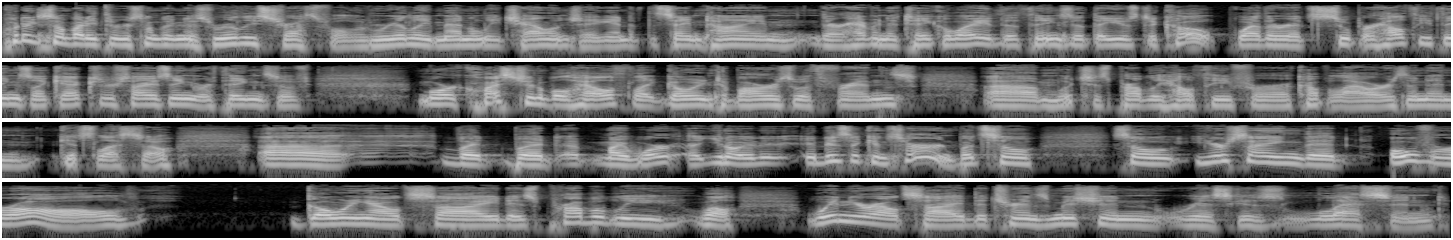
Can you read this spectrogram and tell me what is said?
putting somebody through something that's really stressful and really mentally challenging. And at the same time, they're having to take away the things that they used to cope, whether it's super healthy things like exercising or things of more questionable health, like going to bars with friends, um, which is probably healthy for a couple hours and then gets less so. Uh, but but my work, you know, it, it is a concern. But so so you're saying that overall, going outside is probably, well, when you're outside, the transmission risk is lessened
